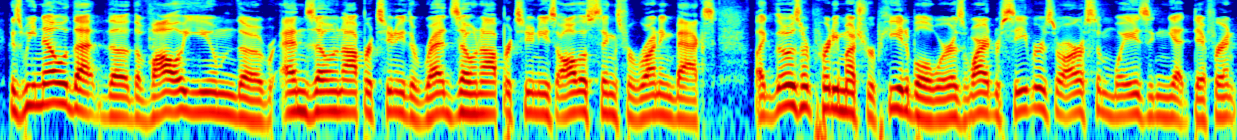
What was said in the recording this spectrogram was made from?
because we know that the the volume, the end zone opportunity, the red zone opportunities, all those things for running backs, like those are pretty much repeatable. Whereas wide receivers, there are some ways it can get different,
